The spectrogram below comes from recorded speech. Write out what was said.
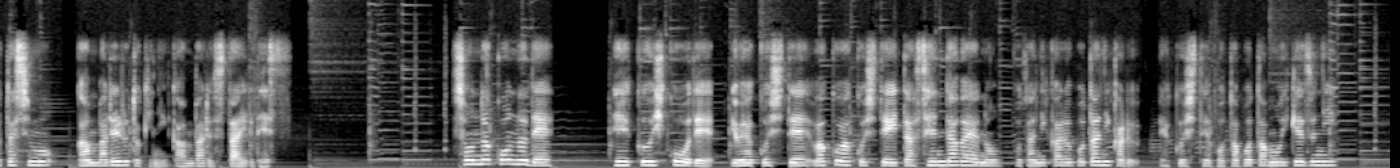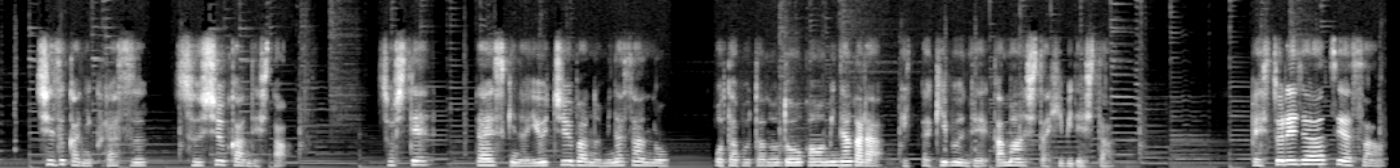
私も頑張れる時に頑張るスタイルです。そんなこんなで低空飛行で予約してワクワクしていた千駄ヶ谷のボタニカルボタニカル略してボタボタも行けずに静かに暮らす数週間でしたそして大好きな YouTuber の皆さんのボタボタの動画を見ながら行った気分で我慢した日々でした。ベストレジャー厚也さん、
